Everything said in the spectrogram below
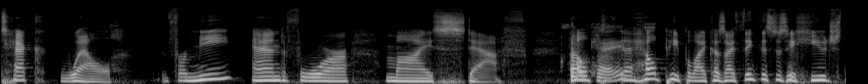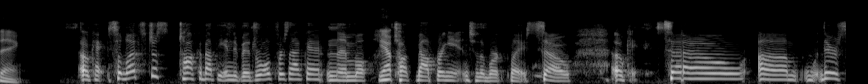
tech well for me and for my staff? Help, okay. Uh, help people I because I think this is a huge thing. Okay, so let's just talk about the individual for a second, and then we'll yep. talk about bringing it into the workplace. So, okay, so um, there's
